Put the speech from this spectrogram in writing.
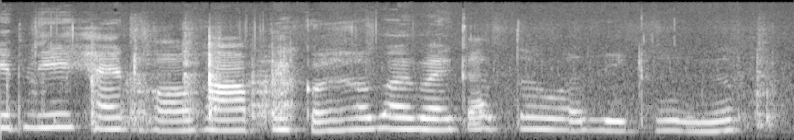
คลิปนี้แค่ขอพาไปก่อนแล้วบายบายกันสวัสดีครับ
